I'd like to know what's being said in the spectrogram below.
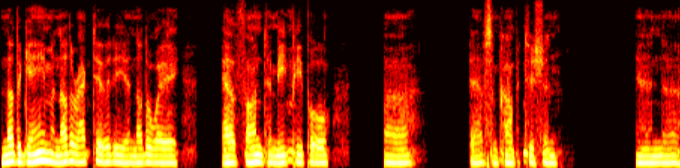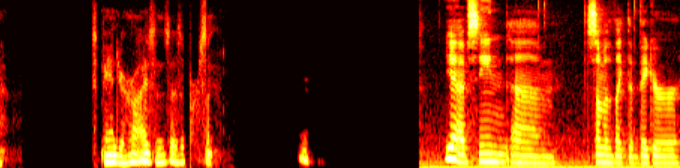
another game, another activity, another way to have fun, to meet people, uh, to have some competition, and uh, expand your horizons as a person. Yeah, I've seen um, some of like the bigger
